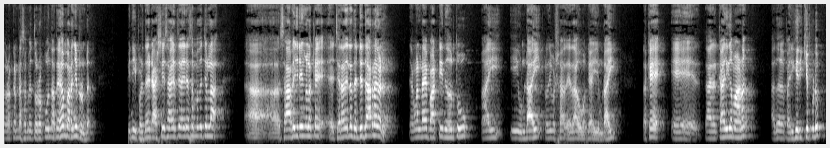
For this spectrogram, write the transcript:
തുറക്കേണ്ട സമയത്ത് തുറക്കുമെന്ന് അദ്ദേഹം പറഞ്ഞിട്ടുണ്ട്. പിന്നെ ഇപ്പോഴത്തെ രാഷ്ട്രീയ സാഹചര്യത്തിൽ അതിനെ സംബന്ധിച്ചുള്ള സാഹചര്യങ്ങളൊക്കെ ചില ചില തെറ്റിദ്ധാരണകൾ ഞങ്ങളുടെ പാർട്ടി നേതൃത്വവും ആയി ഈ ഉണ്ടായി. പ്രതിപക്ഷ നേതാവും ഒക്കെ ആയി ഉണ്ടായി. അതൊക്കെ താൽക്കാലികമാണ്. അത് പരിഹരിക്കപ്പെടും.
